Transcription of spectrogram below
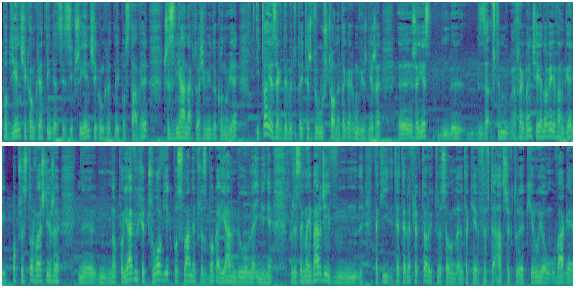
podjęcie konkretnej decyzji, przyjęcie konkretnej postawy, czy zmiana, która się w niej dokonuje. I to jest jak gdyby tutaj też wyłuszczone, tak jak mówisz, nie? Że, y, że jest y, w tym fragmencie Janowej Ewangelii poprzez to właśnie, że y, no, pojawił się człowiek posłany przez Boga, Jan było na imię, nie? Który jest tak najbardziej taki, te, te reflektory, które są e, takie w, teatrze, które kierują uwagę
